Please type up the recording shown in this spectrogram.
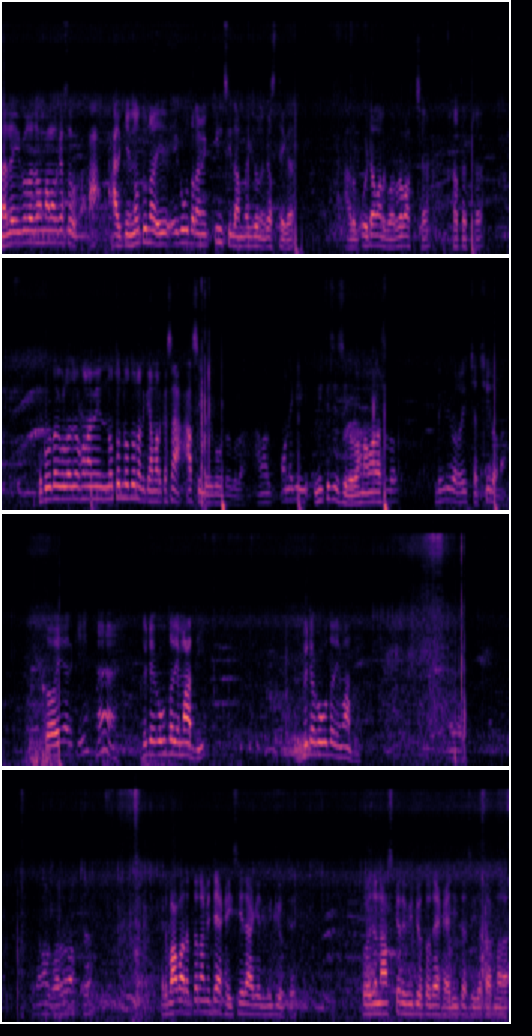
নাহলে এগুলো যখন আমার কাছে আর কি নতুন এই কবুতর আমি কিনছিলাম একজনের কাছ থেকে, আর ওইটা আমার ঘরের বাচ্চা সাত আটটা এই কবুতরগুলো যখন আমি নতুন নতুন আর কি আমার কাছে আসিল এই কবুতরগুলো, আমার অনেকেই নিতে চেয়েছিল তখন আমার আসলে বিক্রি করার ইচ্ছা ছিল না। তো এই আর কি হ্যাঁ দুইটা কবুতরই মাদি। দুইটা কবুতরই মাদি আমার এর বাবার তো আমি দেখাইছি এর আগের ভিডিওতে। তো ওই জন্য আজকের ভিডিও তো দেখাই দিতেছি যাতে আপনারা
